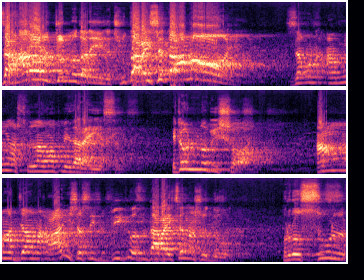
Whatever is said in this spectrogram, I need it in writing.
জাহারার জন্য দাঁড়িয়ে গেছে দাঁড়াইছে তা নয়। যেমন আমি আসলাম, আপনি দাঁড়াইয়েছেন। এটা অন্য বিষয়। আম্মা জান আয়েশা সিদ্দিক দাঁড়াইছে না শুধু। রসুল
